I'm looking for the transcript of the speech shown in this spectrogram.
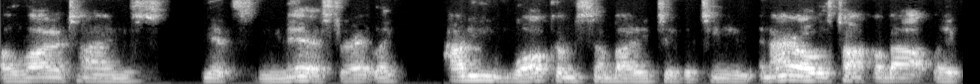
a lot of times gets missed right? Like how do you welcome somebody to the team? And i always talk about like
